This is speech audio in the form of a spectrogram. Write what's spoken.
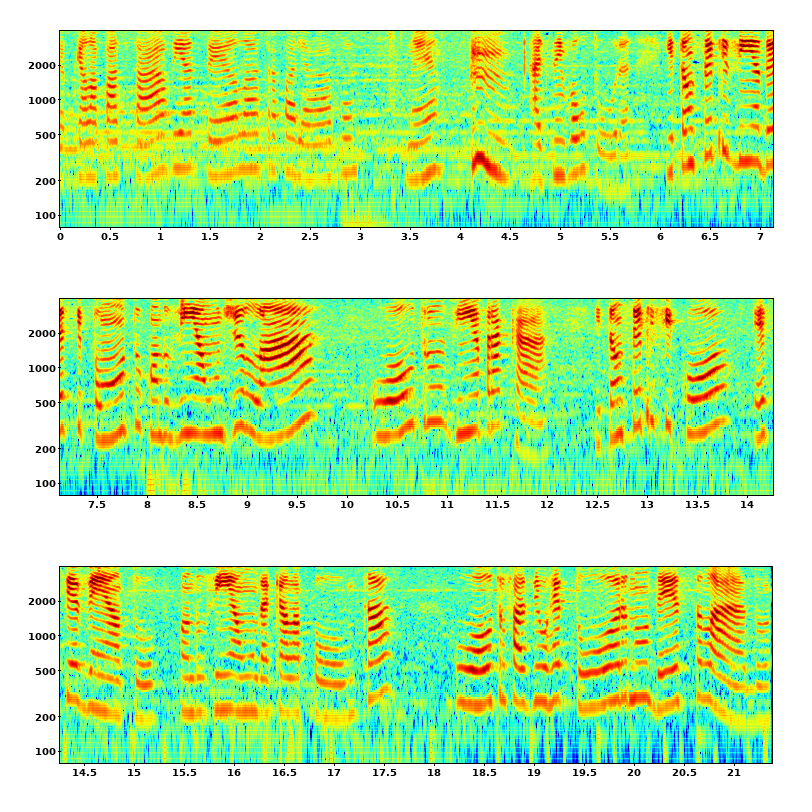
É porque ela passava e a tela atrapalhava, né? A desenvoltura. Então sempre vinha desse ponto, quando vinha um de lá, o outro vinha para cá. Então sempre ficou esse evento, quando vinha um daquela ponta, o outro fazia o retorno desse lado.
